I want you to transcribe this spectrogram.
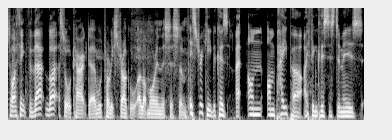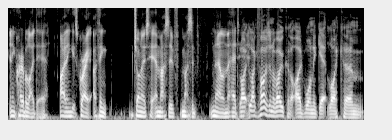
so I think for that that sort of character would probably struggle a lot more in this system. It's tricky because uh, on on paper, I think this system is an incredible idea. I think it's great. I think Jono's hit a massive, massive nail on the head. Like here. like if I was an evoker, I'd want to get like um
